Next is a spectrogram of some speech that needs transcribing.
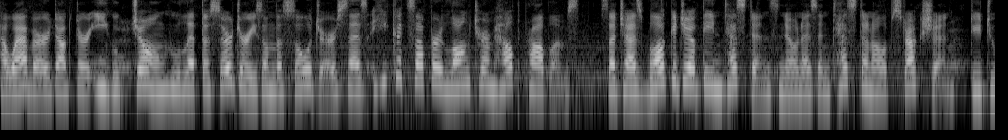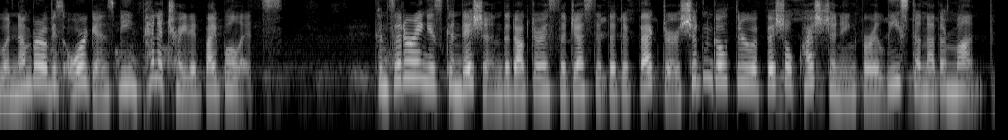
However, Dr. Lee Cook-jong, who led the surgeries on the soldier, says he could suffer long-term health problems, such as blockage of the intestines known as intestinal obstruction, due to a number of his organs being penetrated by bullets. Considering his condition, the doctor has suggested the defector shouldn't go through official questioning for at least another month.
